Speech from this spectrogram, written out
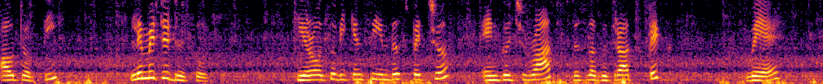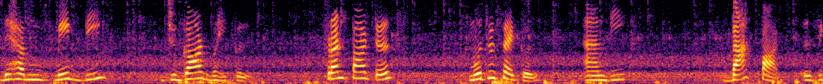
out of the limited resources. Here also we can see in this picture in Gujarat, this is a Gujarat pic where they have made the Jugaad vehicle. Front part is motorcycle and the back part is the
